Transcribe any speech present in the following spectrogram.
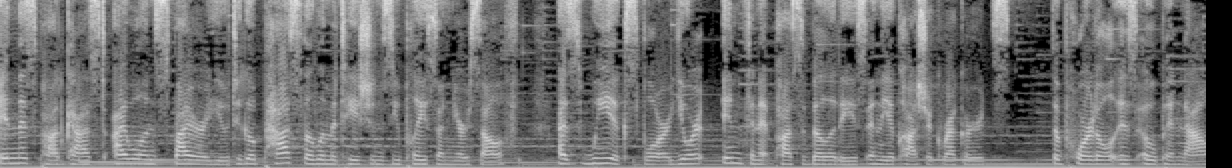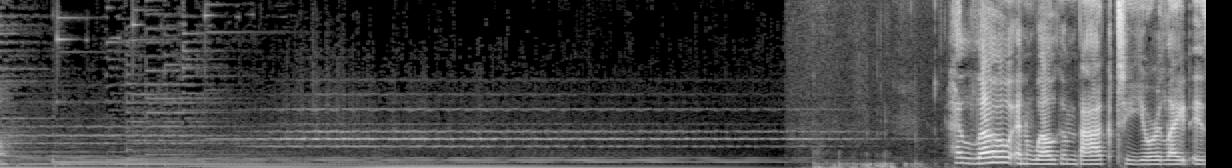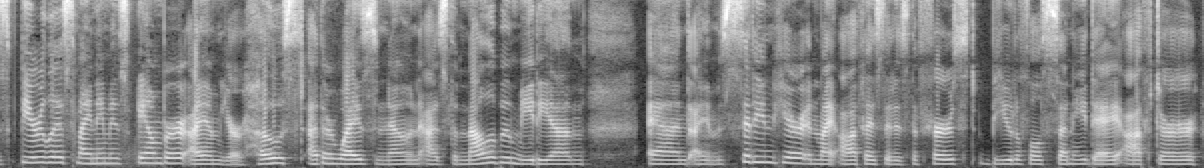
In this podcast, I will inspire you to go past the limitations you place on yourself as we explore your infinite possibilities in the Akashic Records. The portal is open now. Hello and welcome back to Your Light is Fearless. My name is Amber. I am your host, otherwise known as the Malibu Medium, and I am sitting here in my office. It is the first beautiful sunny day after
